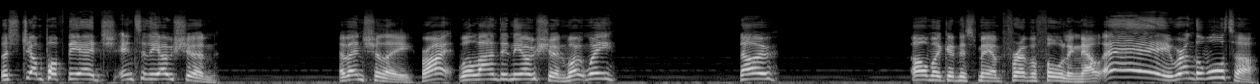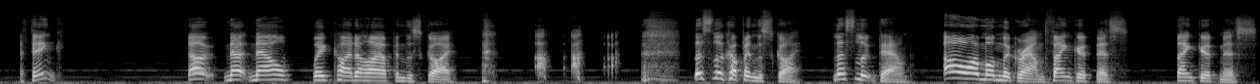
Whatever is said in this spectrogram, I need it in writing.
Let's jump off the edge into the ocean. Eventually, right? We'll land in the ocean, won't we? No? Oh my goodness me, I'm forever falling now. Hey, we're underwater, I think. No, no, now we're kind of high up in the sky. Let's look up in the sky. Let's look down. Oh, I'm on the ground. Thank goodness. Thank goodness.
